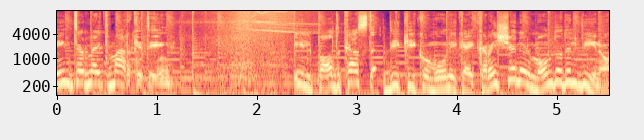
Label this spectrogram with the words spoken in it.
Internet Marketing, il podcast di chi comunica e cresce nel mondo del vino.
